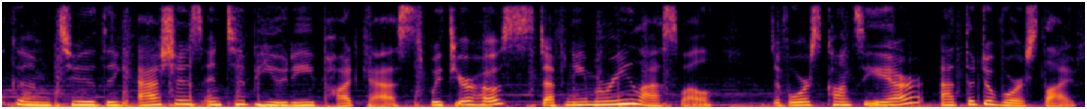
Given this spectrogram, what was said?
Welcome to the Ashes into Beauty podcast with your host, Stephanie Marie Laswell, divorce concierge at The Divorce Life.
